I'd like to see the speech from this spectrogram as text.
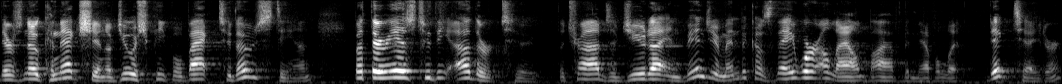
There's no connection of Jewish people back to those ten, but there is to the other two the tribes of Judah and Benjamin because they were allowed by a benevolent dictator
